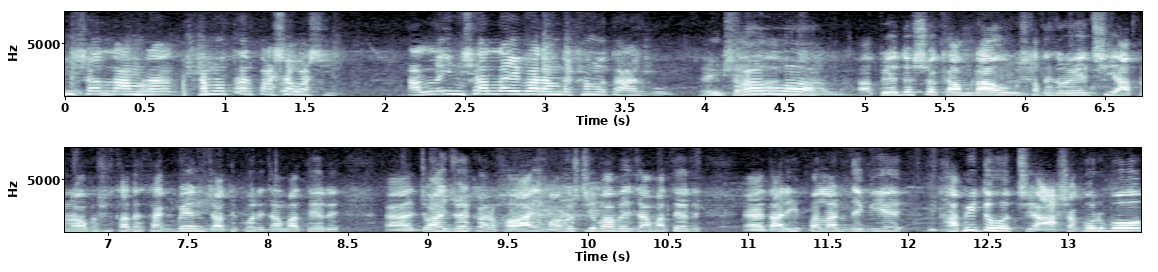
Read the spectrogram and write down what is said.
ইনশাল্লাহ আমরা ক্ষমতার পাশাপাশি আল্লাহ ইনশাল্লাহ এবার আমরা ক্ষমতা আসব। ইনশাআল্লাহ। আহ, প্রিয় দর্শক আমরাও সাথে রয়েছি আপনারা অবশ্যই সাথে থাকবেন যাতে করে জামাতের জয় জয়কার হয়। মানুষ যেভাবে জামাতের দাড়ি পাল্লার দিকে ধাবিত হচ্ছে আশা করব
